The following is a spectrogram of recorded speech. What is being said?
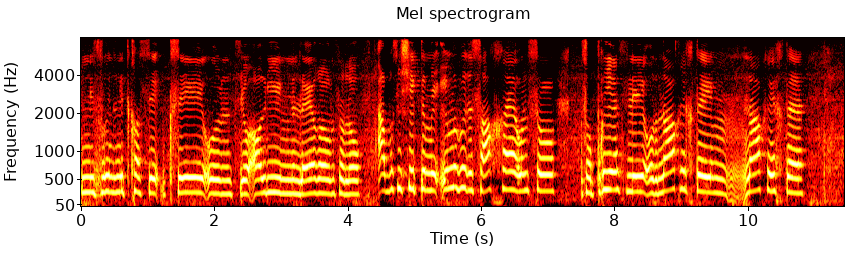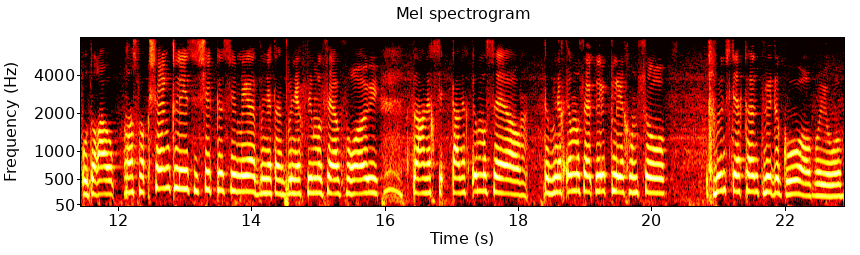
meine Freunde nicht kann sehen und ja, alle meine Lehrer und so. Aber sie schicken mir immer wieder Sachen und so, so Briefe oder Nachrichten, Nachrichten Oder auch manchmal Geschenke sie schicken sie mir, bin ich, dann bin ich immer sehr froh. Dann, ich, dann, ich immer sehr, dann bin ich immer sehr glücklich und so. Ich wünschte, ich könnte wieder gehen, aber ja,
